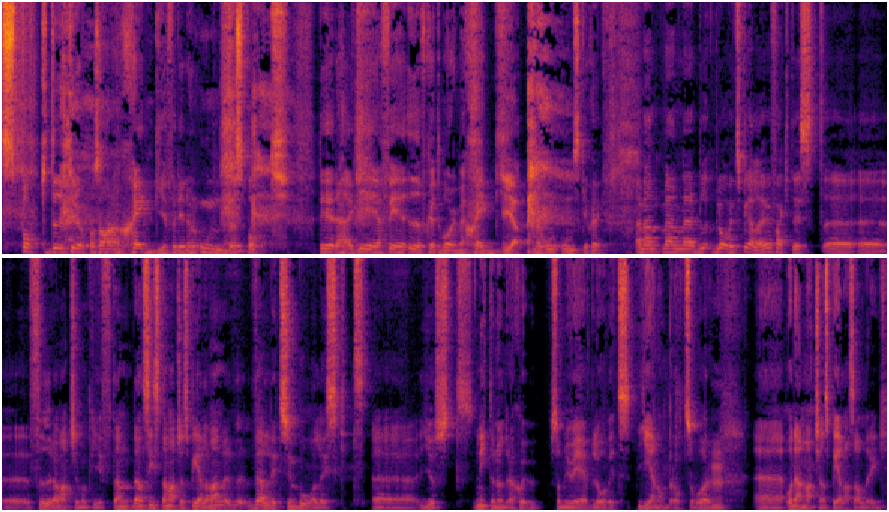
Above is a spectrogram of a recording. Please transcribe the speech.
Spock dyker upp och så har han skägg för det är den onde Spock. Det är det här, GF är IFK Göteborg med skägg. Ja. Med ondskeskägg. Men, men eh, Blåvitt spelar ju faktiskt eh, eh, fyra matcher mot GIF. Den, den sista matchen spelar man väldigt symboliskt eh, just 1907. Som ju är Blåvitts genombrottsår. Mm. Eh, och den matchen spelas aldrig.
